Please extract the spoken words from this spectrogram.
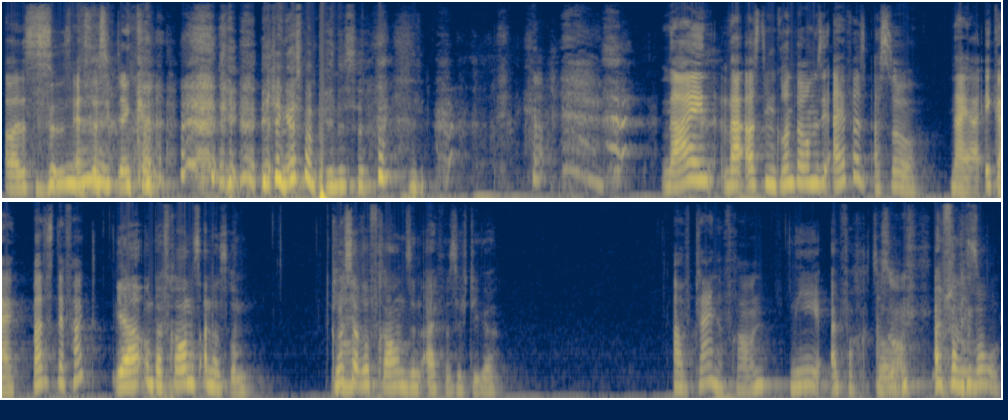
Aber das ist so das Erste, was ich denke. ich denke erstmal Penisse. Nein, war aus dem Grund, warum sie eifersüchtig... Ach so. Naja, egal. War das der Fakt? Ja, und bei Frauen ist andersrum. Größere Frauen sind eifersüchtiger. Auf kleine Frauen? Nee, einfach so. So. Einfach so.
